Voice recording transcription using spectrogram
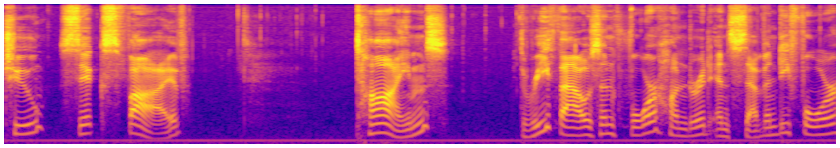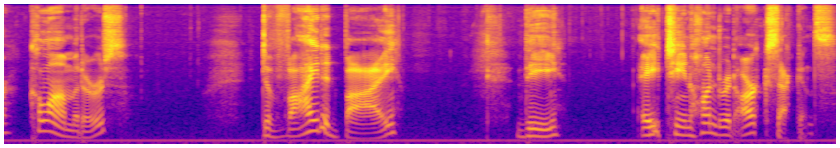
265 times 3474 kilometers divided by the 1800 arc seconds.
